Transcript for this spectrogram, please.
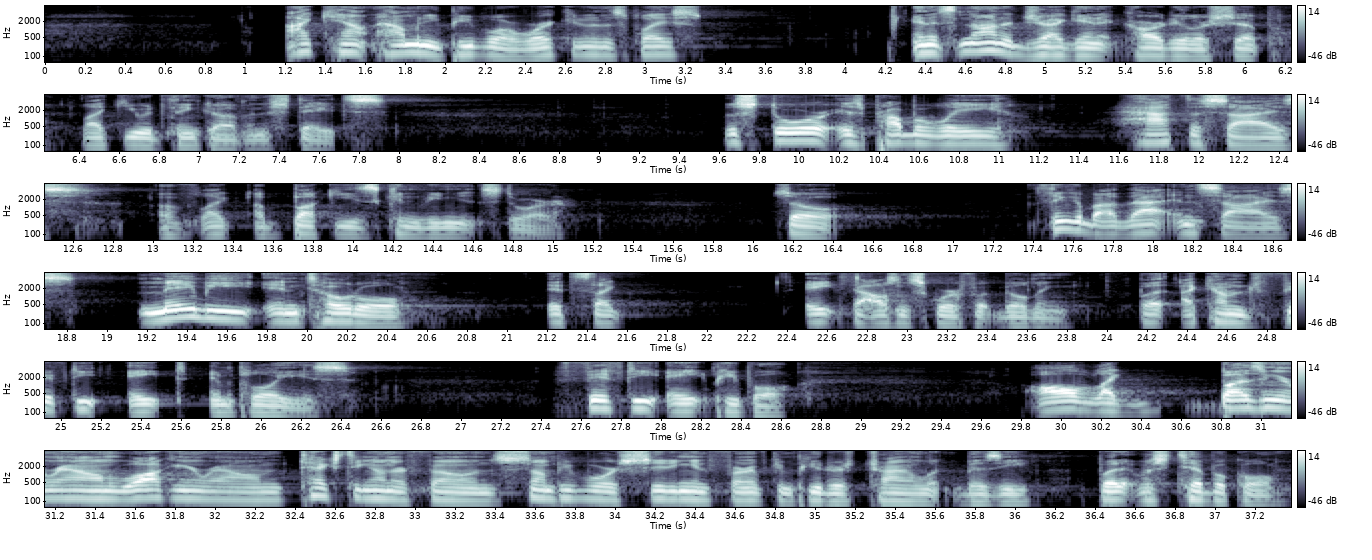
I count how many people are working in this place, and it's not a gigantic car dealership like you would think of in the States. The store is probably half the size of like a Buc-ee's convenience store. So think about that in size. Maybe in total, it's like 8,000 square foot building, but I counted 58 employees. 58 people, all like buzzing around, walking around, texting on their phones. Some people were sitting in front of computers trying to look busy, but it was typical.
